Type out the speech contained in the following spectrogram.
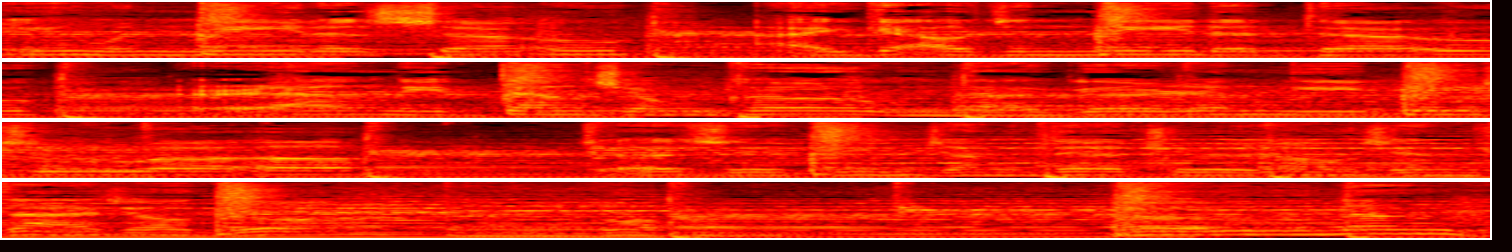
亲吻你的手，还靠着你的头，让你当胸口，那个人已不是我。这些平常的举动，现在叫做难过，好，难过。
